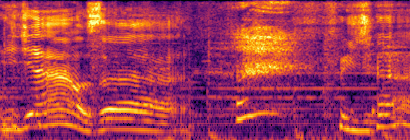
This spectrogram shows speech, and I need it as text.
Y ya, o sea. Y ya.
